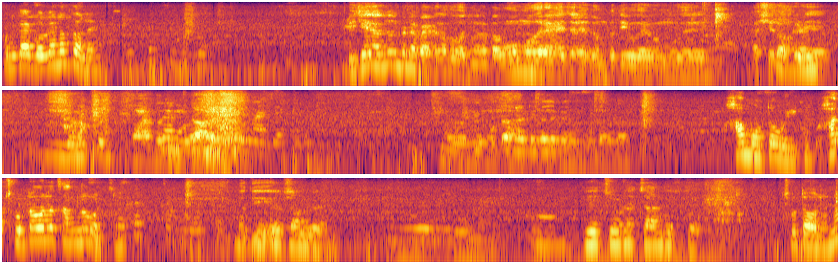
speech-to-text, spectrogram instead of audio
कोणी काय बघा ना झालंय. डिझाईन अजून पण पॅटर्न नको होत मला ओम वगैरे आहे चले गणपती वगैरे ओम वगैरे. असे लॉकेट आहे गणपती. मोठा हार्ट हे मोठा हार्ट आहे का काय मोठा एवढा हा मोठा होईल खूप. हा छोटावाला चांगला वाटतो. गणपती चांगलं आहे. आहे. हे छोटा छान दिसतो छोटावाला ना?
